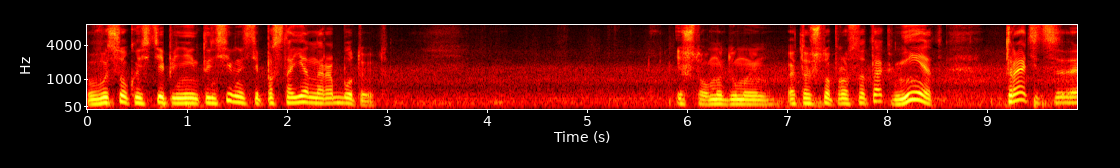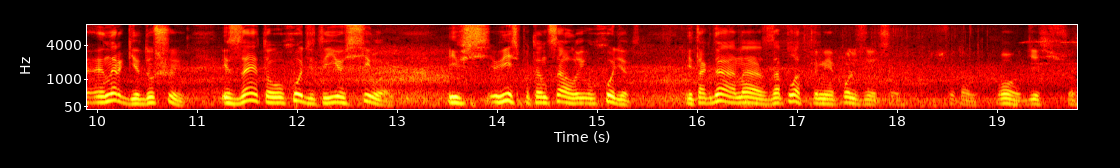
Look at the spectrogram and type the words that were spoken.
в высокой степени интенсивности постоянно работают. И что мы думаем? Это что, просто так? Нет. Тратится энергия души. Из-за этого уходит ее сила. И весь потенциал и уходит. И тогда она заплатками пользуется. Что там? О, здесь еще.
